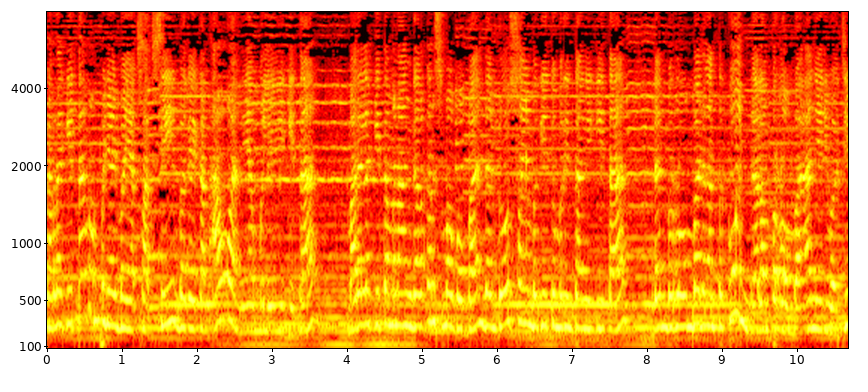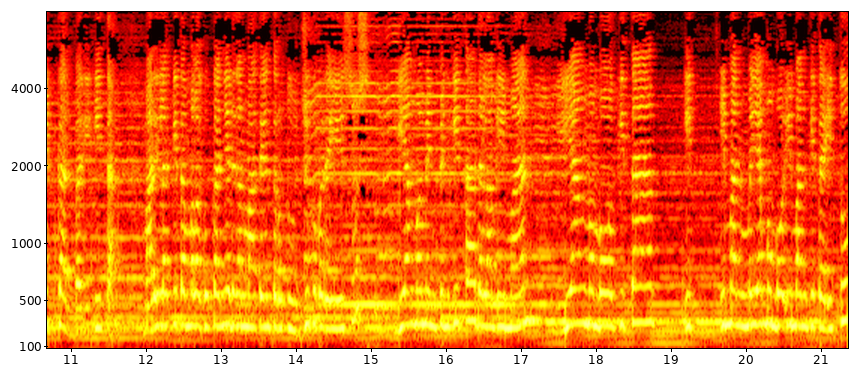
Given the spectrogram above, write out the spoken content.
Karena kita mempunyai banyak saksi bagaikan awan yang melilit kita, marilah kita menanggalkan semua beban dan dosa yang begitu merintangi kita dan berlomba dengan tekun dalam perlombaan yang diwajibkan bagi kita. Marilah kita melakukannya dengan mata yang tertuju kepada Yesus yang memimpin kita dalam iman, yang membawa kita it- iman yang membawa iman kita itu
